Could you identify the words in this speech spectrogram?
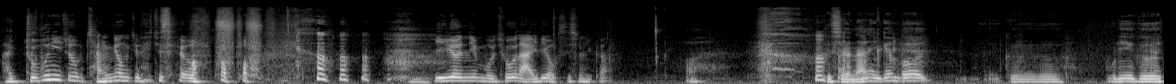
아니, 두 분이 좀 장명 좀 해주세요. 이 의원님 뭐 좋은 아이디어 없으십니까? 아, 글쎄요, 나는 이게 뭐, 그, 우리 그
